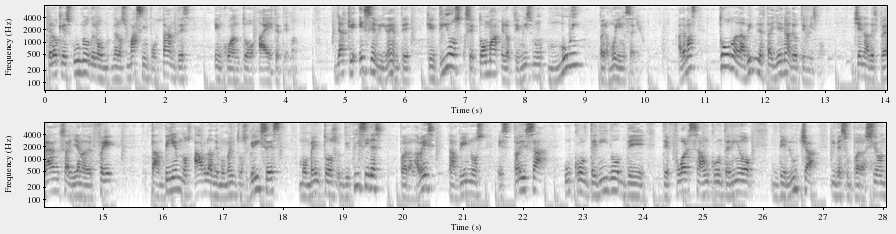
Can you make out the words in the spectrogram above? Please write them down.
Creo que es uno de, de los más importantes en cuanto a este tema, ya que es evidente que Dios se toma el optimismo muy, pero muy en serio. Además, toda la Biblia está llena de optimismo, llena de esperanza, llena de fe. También nos habla de momentos grises, momentos difíciles, pero a la vez también nos expresa un contenido de, de, fuerza, un contenido de lucha y de superación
